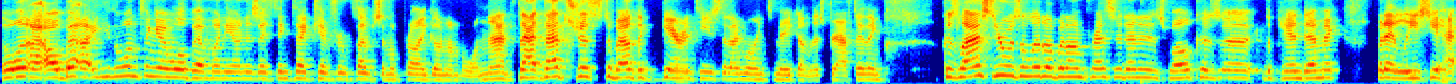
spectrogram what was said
The one I, will bet. I, the one thing I will bet money on is I think that kid from Clemson will probably go number one. That that that's just about the guarantees that I'm willing to make on this draft. I think because last year was a little bit unprecedented as well because uh, the pandemic. But at least you had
